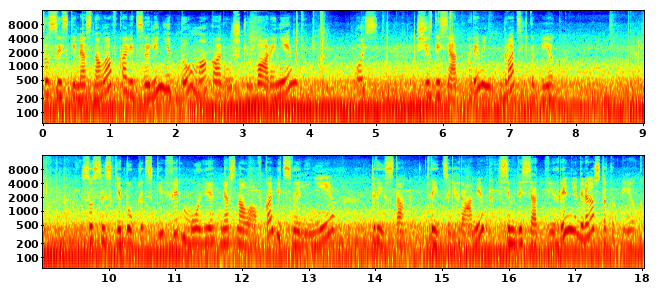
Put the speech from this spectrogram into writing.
Сосиски м'ясна лавка від своєї лінії до макарошки. Варені ось 60 гривень 20 копійок. Сосиски докерські фірмові м'ясна лавка від своєї лінії 330 грамів 72 гривні 90 копійок.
